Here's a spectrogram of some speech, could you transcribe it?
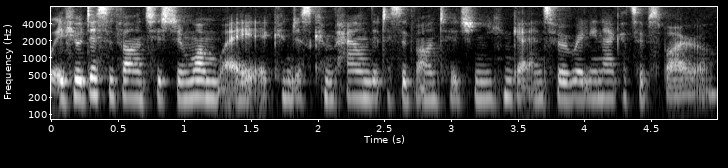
if you're disadvantaged in one way, it can just compound the disadvantage, and you can get into a really negative spiral.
